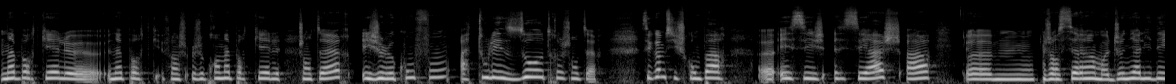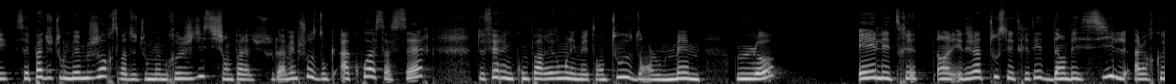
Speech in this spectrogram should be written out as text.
n'importe quel, euh, n'importe, enfin, je, prends n'importe quel chanteur et je le confonds à tous les autres chanteurs. C'est comme si je compare euh, SCH à, euh, j'en sais rien moi, Johnny Hallyday. C'est pas du tout le même genre, c'est pas du tout le même registre, ils chantent pas du tout la même chose. Donc à quoi ça sert de faire une comparaison en les mettant tous dans le même lot et les et déjà tous les traiter d'imbéciles alors que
